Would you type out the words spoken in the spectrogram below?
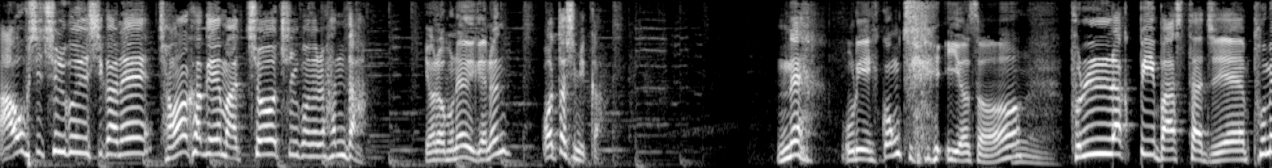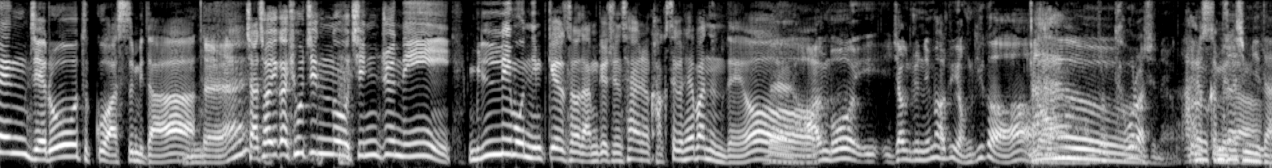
9시 출근 시간에 정확하게 맞춰 출근을 한다. 여러분의 의견은 어떠십니까? 네, 우리 꽁트에 이어서 블락비 바스타즈의 품행제로 듣고 왔습니다. 네. 자, 저희가 효진노, 진준이, 밀리모님께서 남겨준 사연을 각색을 해봤는데요. 네. 아니, 뭐, 이- 이장준님 아주 연기가 아유. 좀 탁월하시네요. 아유, 그렇습니다. 감사하십니다.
